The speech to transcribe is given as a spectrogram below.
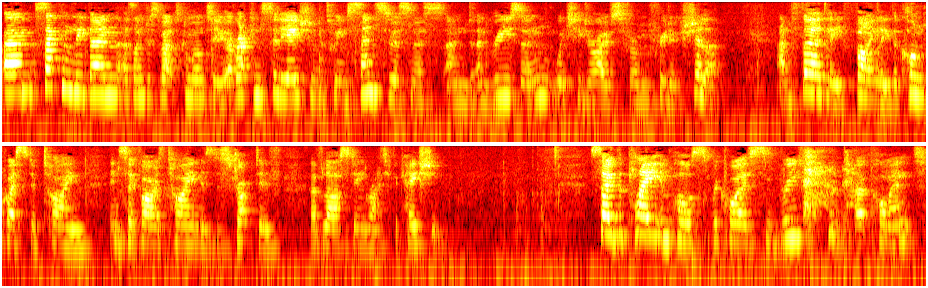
Um, secondly, then, as I'm just about to come on to, a reconciliation between sensuousness and, and reason, which he derives from Friedrich Schiller. And thirdly, finally, the conquest of time, insofar as time is destructive of lasting gratification. So the play impulse requires some brief uh, comment.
